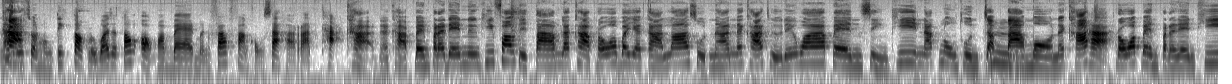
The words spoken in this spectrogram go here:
นะค่ะในส่วนของ Tik t o อกหรือว่าจะต้องออกมาแบนเหมือนฝ้ากฝั่งของสหรัฐค่ะค่ะนะคะเป็นประเด็นหนึ่งที่เฝ้าติดตามแล้วค่ะ เพราะว่าบรรยากาศล่าสุดนั้นนะคะ ถือได้ว่าเป็นสิ่งที่นักลงทุนจับตามองนะคะค่ะเพราะว่าเป็นประเด็นที่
